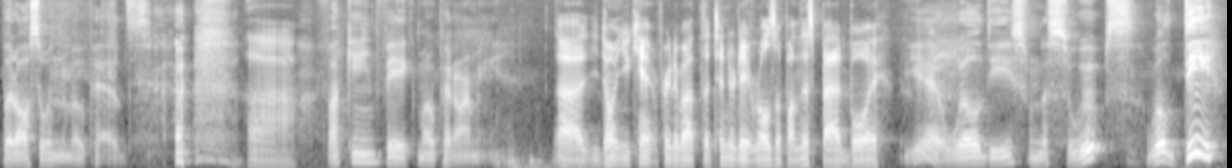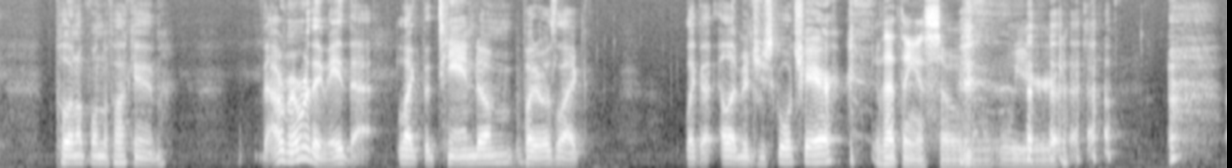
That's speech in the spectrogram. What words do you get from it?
but also in the mopeds. Fucking fake moped army. Uh, you don't you can't forget about the Tinder date rolls up on this bad boy. Yeah, Will D's from the swoops. Will D pulling up on the fucking. I remember they made that like the tandem, but it was like like an elementary school chair. That thing is so weird.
